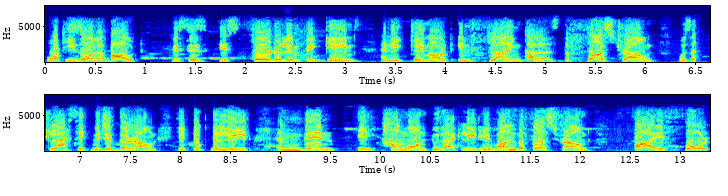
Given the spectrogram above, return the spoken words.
what he's all about. This is his third Olympic Games and he came out in flying colors. The first round was a classic Vijender round. He took the lead and then he hung on to that lead. He won the first round 5-4.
